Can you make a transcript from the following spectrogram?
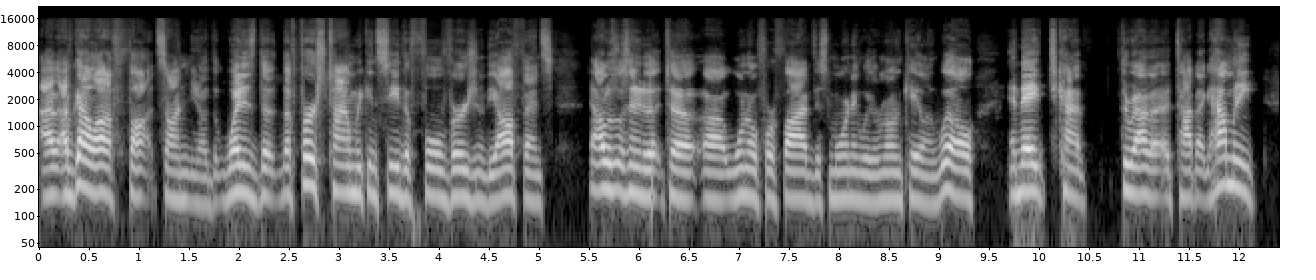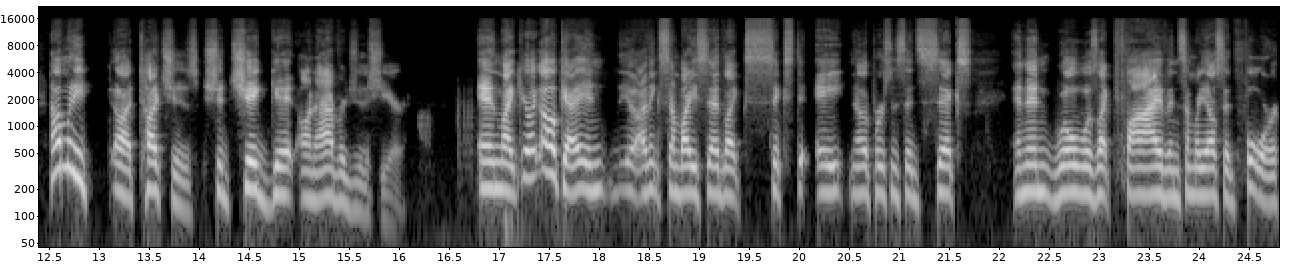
I, have got a lot of thoughts on you know the, what is the the first time we can see the full version of the offense I was listening to, to uh, 1045 this morning with Ramon, Kalen, Will, and they kind of threw out a, a topic. How many how many uh, touches should Chig get on average this year? And like you're like okay, and you know, I think somebody said like six to eight. Another person said six, and then Will was like five, and somebody else said four.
